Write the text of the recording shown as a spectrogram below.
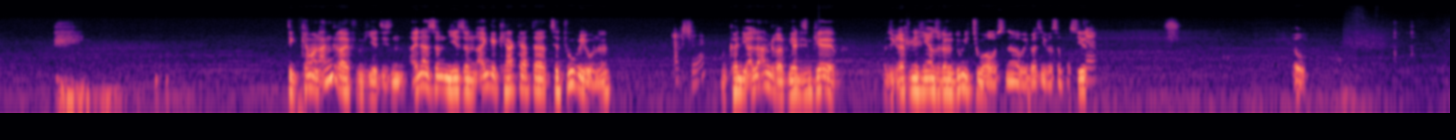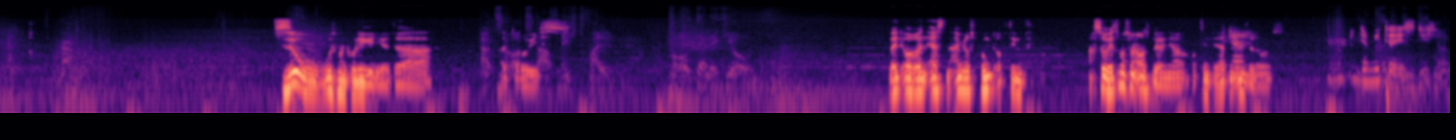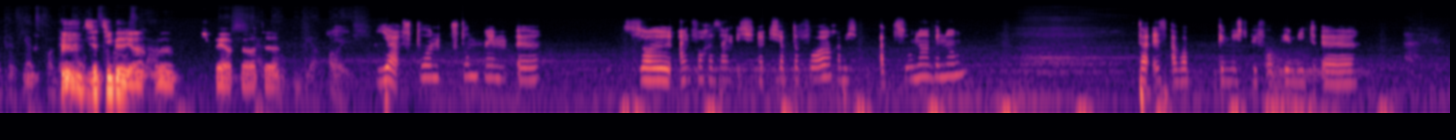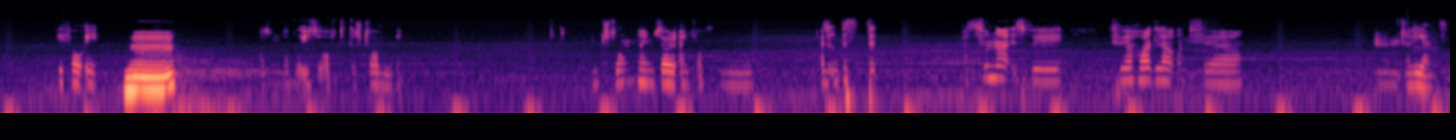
Den kann man angreifen hier, diesen. Einer so ein, hier so ein eingekerkerter Centurio, ne? Ach so? Man kann die alle angreifen. Ja, die sind gelb. Also die greifen nicht an, solange du nicht zuhaust, ne? Aber ich weiß nicht, was da passiert. Ja. Oh. So, wo ist mein Kollege hier? Da. Legion. Wählt euren ersten Angriffspunkt auf den... Ach so, jetzt muss man auswählen, ja. Auf den verheerten Ja. Insel aus. In der Mitte ist dieser. Dieser Tiegel, ja. Oder Speerkarte. wir euch. Ja, Sturm, Sturmheim äh, soll einfacher sein. Ich, äh, ich habe davor, habe ich Azuna genommen. Da ist aber gemischt PvP mit äh, PvE. Hm. Also da wo ich so oft gestorben bin. Und Sturmheim soll einfach nur. Also das, das Asuna ist für, für Hordler und für mh, Allianz.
